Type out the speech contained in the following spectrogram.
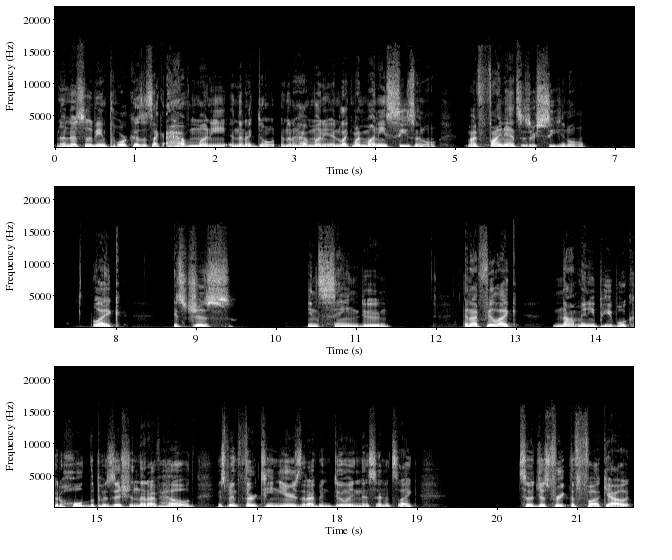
Not necessarily being poor because it's like I have money and then I don't, and then I have money and like my money's seasonal, my finances are seasonal. Like it's just insane, dude. And I feel like not many people could hold the position that I've held. It's been 13 years that I've been doing this, and it's like to just freak the fuck out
